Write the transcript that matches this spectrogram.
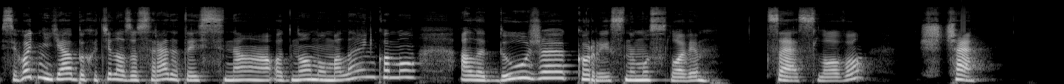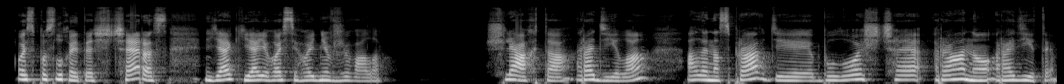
Сьогодні я би хотіла зосередитись на одному маленькому, але дуже корисному слові. Це слово ще. Ось послухайте ще раз, як я його сьогодні вживала. Шляхта раділа, але насправді було ще рано радіти.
